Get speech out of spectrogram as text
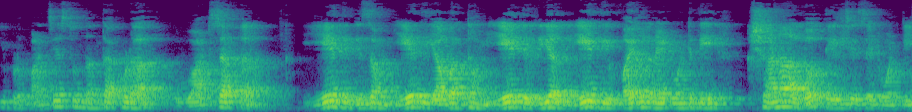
ఇప్పుడు పనిచేస్తుందంతా కూడా వాట్సాప్ తరం. ఏది నిజం ఏది అబద్ధం ఏది రియల్ ఏది వైరల్ అనేటువంటిది క్షణాల్లో తేల్చేసేటువంటి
